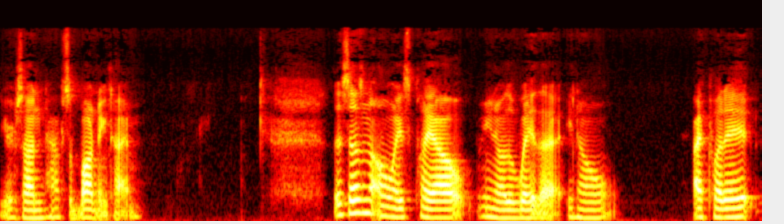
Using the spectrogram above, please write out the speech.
your son and have some bonding time. This doesn't always play out, you know, the way that, you know, I put it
